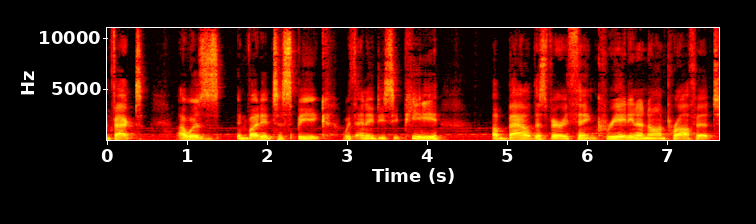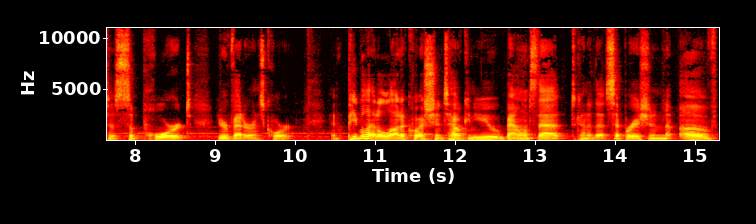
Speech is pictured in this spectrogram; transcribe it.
In fact, I was invited to speak with NADCP about this very thing, creating a nonprofit to support your veterans court. And people had a lot of questions. How can you balance that kind of that separation of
